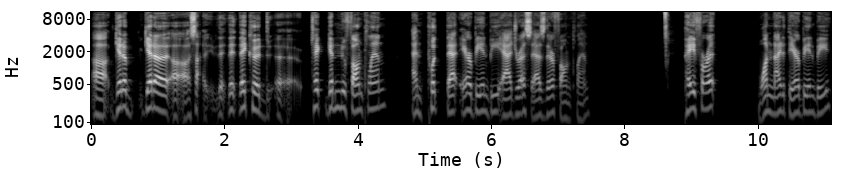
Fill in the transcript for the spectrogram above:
Uh, get a get a, a, a they, they, could uh, take get a new phone plan and put that Airbnb address as their phone plan. Pay for it one night at the Airbnb.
